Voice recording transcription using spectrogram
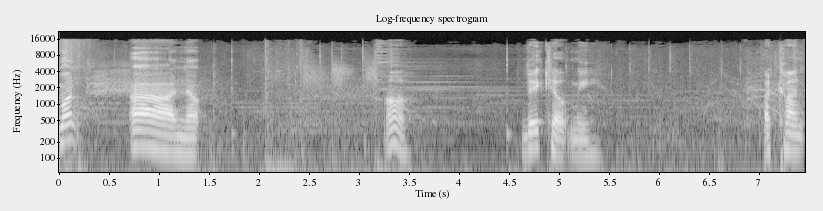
Come on. Ah, no. Oh. They killed me. I can't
